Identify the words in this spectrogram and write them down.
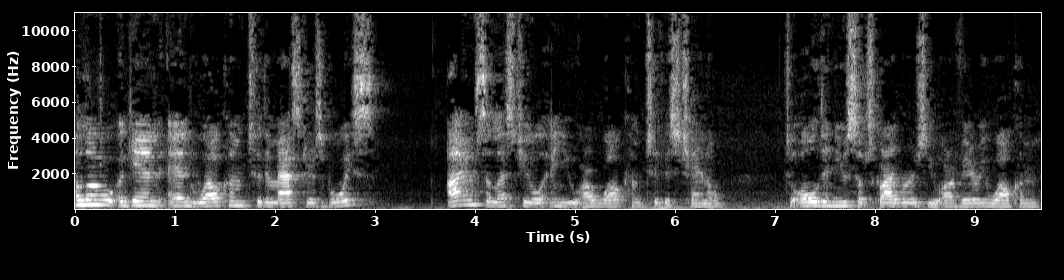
Hello again, and welcome to the Master's Voice. I am Celestial, and you are welcome to this channel. To old and new subscribers, you are very welcome.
